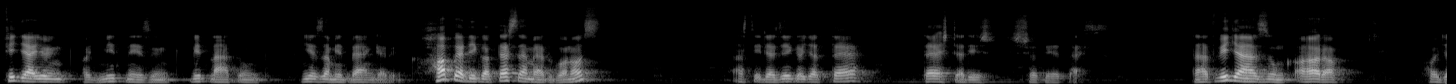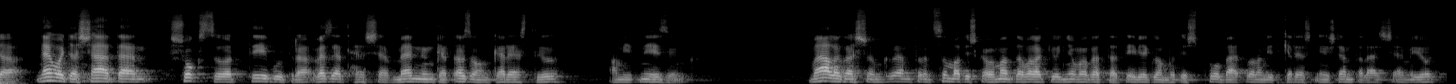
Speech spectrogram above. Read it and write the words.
Figyeljünk, hogy mit nézünk, mit látunk, mi az, amit beengedünk. Ha pedig a te szemed gonosz, azt írja az ég, hogy a te tested is sötét lesz. Tehát vigyázzunk arra, hogy a, nehogy a sátán sokszor tévútra vezethessen bennünket azon keresztül, amit nézünk. Válogassunk, nem tudom, szombatiskában mondta valaki, hogy nyomogatta a tévégombot, és próbált valamit keresni, és nem talált semmi jót.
